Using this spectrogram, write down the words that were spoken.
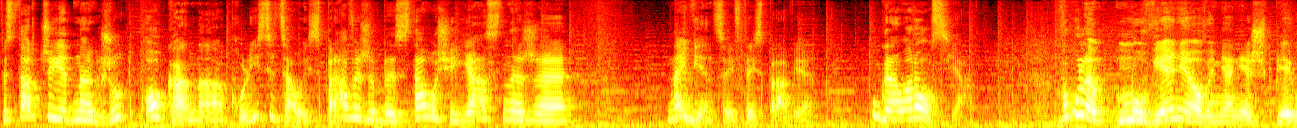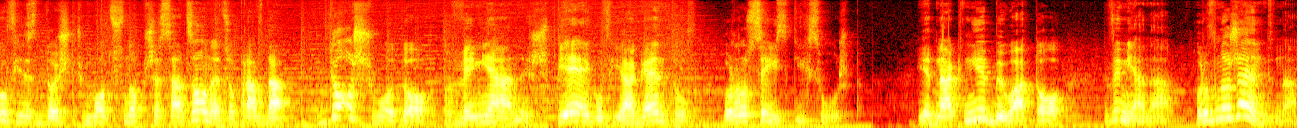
Wystarczy jednak rzut oka na kulisy całej sprawy, żeby stało się jasne, że najwięcej w tej sprawie ugrała Rosja. W ogóle mówienie o wymianie szpiegów jest dość mocno przesadzone. Co prawda, doszło do wymiany szpiegów i agentów rosyjskich służb. Jednak nie była to wymiana równorzędna.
